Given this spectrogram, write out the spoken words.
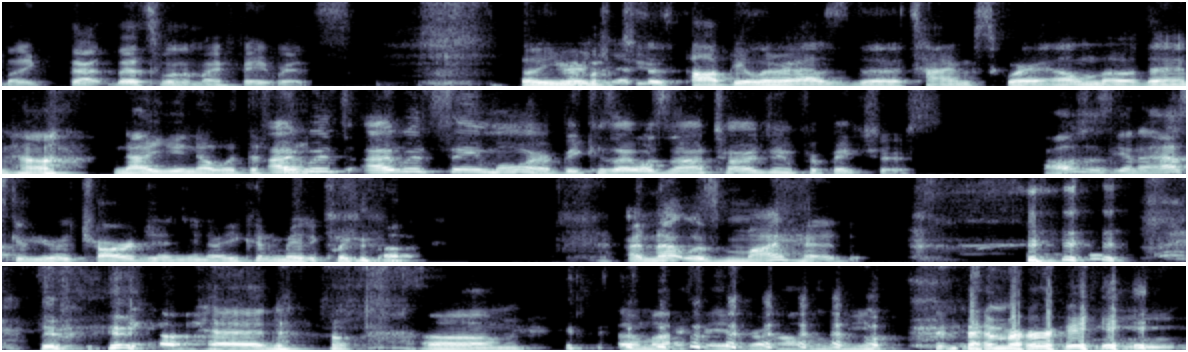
like that that's one of my favorites. So you're just you? as popular as the Times Square Elmo then, huh? Now you know what the I would I would say more because I was not charging for pictures. I was just gonna ask if you were charging, you know, you could have made a quick buck. and that was my head. Speaking of head, um, so my favorite Halloween memory. Ooh,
